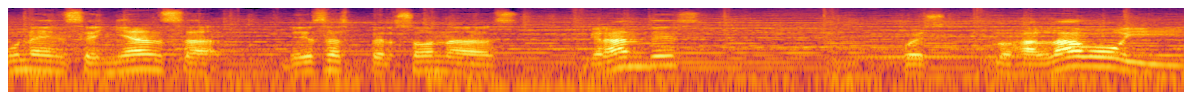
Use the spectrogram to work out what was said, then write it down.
una enseñanza de esas personas grandes, pues los alabo y,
